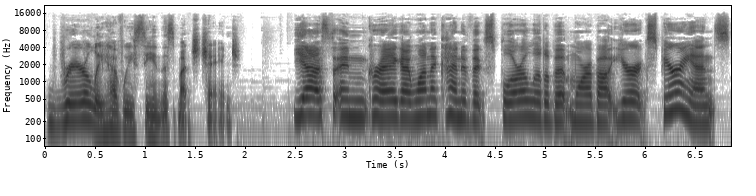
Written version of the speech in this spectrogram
Rarely have we seen this much change. Yes. And Greg, I want to kind of explore a little bit more about your experience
